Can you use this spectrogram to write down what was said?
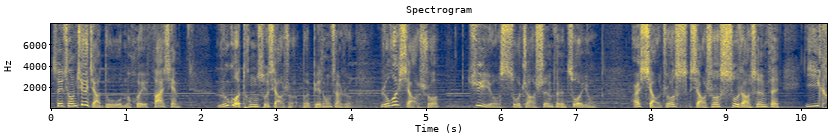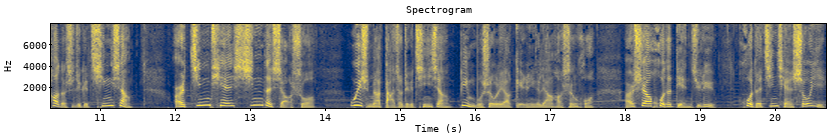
所以从这个角度，我们会发现，如果通俗小说不别通俗小说，如果小说具有塑造身份的作用。而小说小说塑造身份依靠的是这个倾向，而今天新的小说为什么要打造这个倾向，并不是为了要给人一个良好生活，而是要获得点击率、获得金钱收益，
